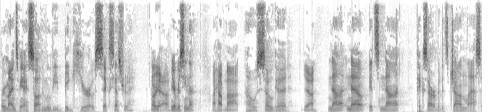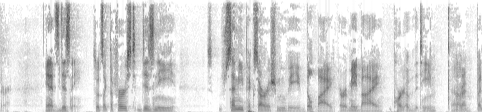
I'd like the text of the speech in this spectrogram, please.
Reminds me, I saw the movie Big Hero Six yesterday. Oh yeah, You ever seen that? I have not. Oh, so good. Yeah, Not now. It's not Pixar, but it's John Lasseter, and it's Disney. So it's like the first Disney semi Pixar-ish movie built by or made by part of the team, um, Okay. but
